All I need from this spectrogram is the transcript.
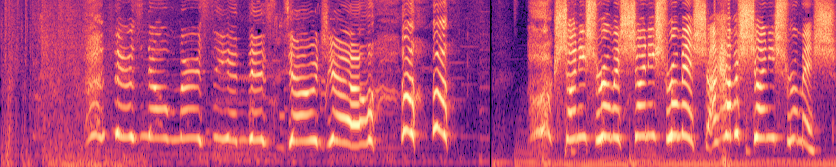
There's no mercy in this dojo! shiny Shroomish! Shiny Shroomish! I have a shiny Shroomish!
